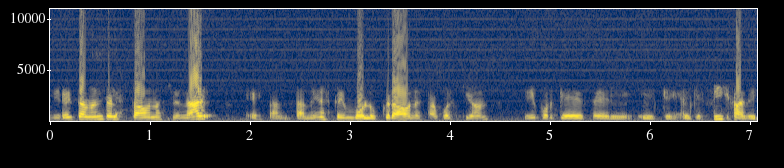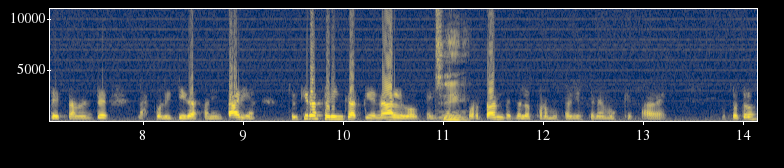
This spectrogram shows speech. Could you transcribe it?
directamente el Estado Nacional también está involucrado en esta cuestión, ¿sí? porque es el, el, que, el que fija directamente las políticas sanitarias. Yo quiero hacer hincapié en algo que es muy importante que los formoseños tenemos que saber. Nosotros,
